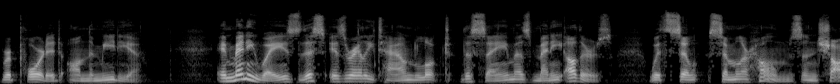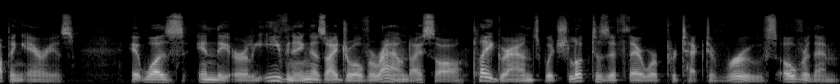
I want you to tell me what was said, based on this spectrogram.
reported on the media. In many ways, this Israeli town looked the same as many others, with similar homes and shopping areas. It was in the early evening as I drove around I saw playgrounds which looked as if there were protective roofs over them.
